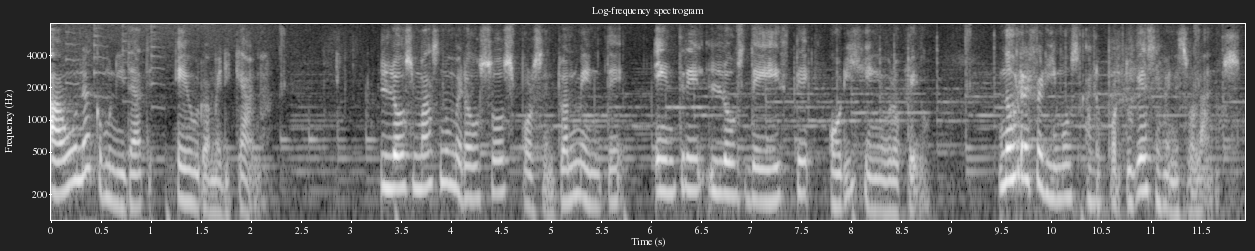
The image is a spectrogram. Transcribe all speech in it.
a una comunidad euroamericana, los más numerosos porcentualmente entre los de este origen europeo. Nos referimos a los portugueses venezolanos.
